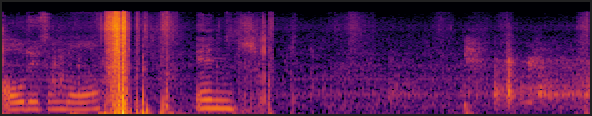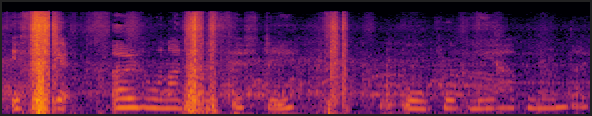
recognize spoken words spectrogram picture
I'll do some more. And if I get over 150 it will probably happen one day.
